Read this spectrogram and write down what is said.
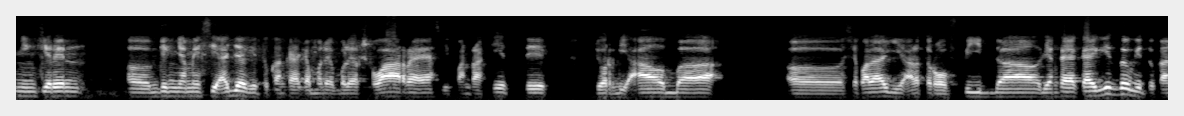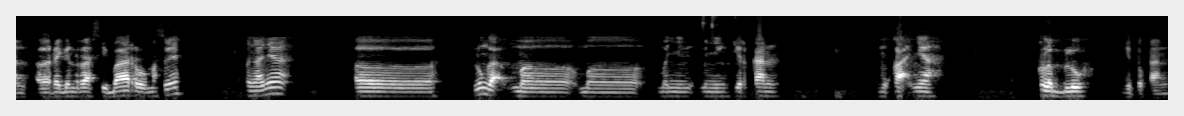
nyingkirin eh, gengnya Messi aja gitu kan. Kayak model-model Suarez, Ivan Rakitic, Jordi Alba, eh, siapa lagi? Arturo Vidal yang kayak kayak gitu gitu kan. Eh, regenerasi baru. Maksudnya setengahnya eh lu nggak me- me- menying- menyingkirkan mukanya klub lu gitu kan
